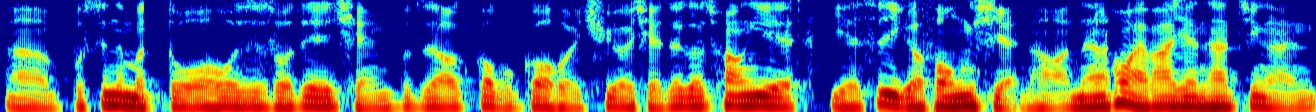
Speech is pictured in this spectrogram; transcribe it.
呃不是那么多，或者是说这些钱不知道够不够回去，而且这个创业也是一个风险哈。那后来发现他竟然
